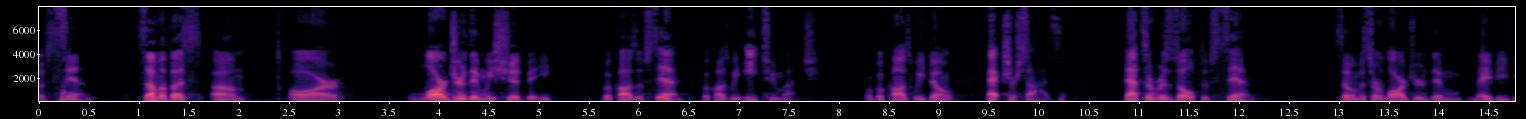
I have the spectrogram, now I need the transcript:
of sin. Some of us um, are larger than we should be because of sin, because we eat too much, or because we don't exercise. That's a result of sin. Some of us are larger than maybe,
